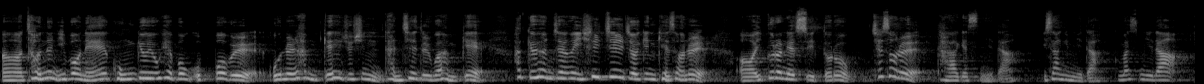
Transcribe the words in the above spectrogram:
어, 저는 이번에 공교육 회복 5법을 오늘 함께 해주신 단체들과 함께 학교 현장의 실질적인 개선을 어, 이끌어낼 수 있도록 최선을 다하겠습니다. 이상입니다. 고맙습니다.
